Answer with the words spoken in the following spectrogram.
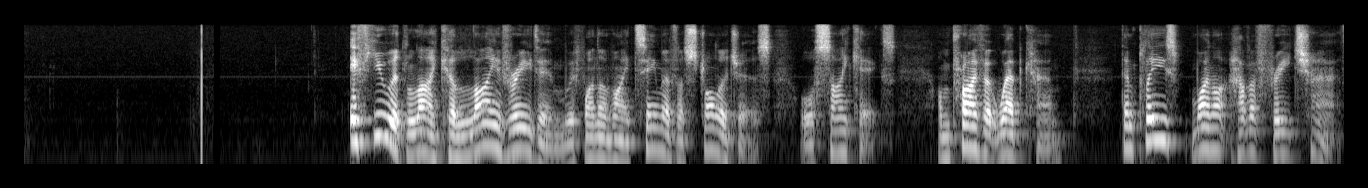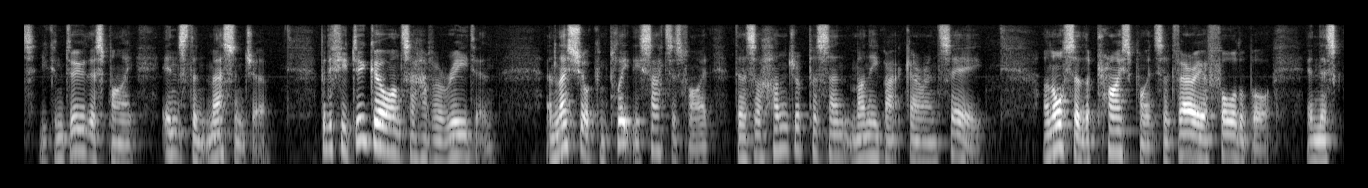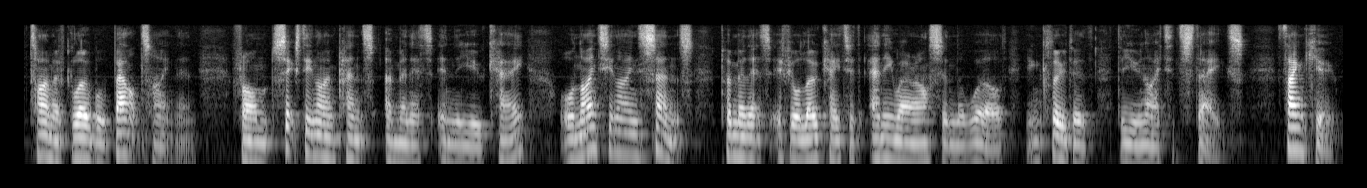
If you would like a live reading with one of my team of astrologers or psychics on private webcam, then please why not have a free chat? You can do this by instant messenger. But if you do go on to have a reading, unless you're completely satisfied, there's a 100% money back guarantee. And also the price points are very affordable in this time of global belt tightening from 69 pence a minute in the UK or 99 cents per minute if you're located anywhere else in the world, included the United States. Thank you.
